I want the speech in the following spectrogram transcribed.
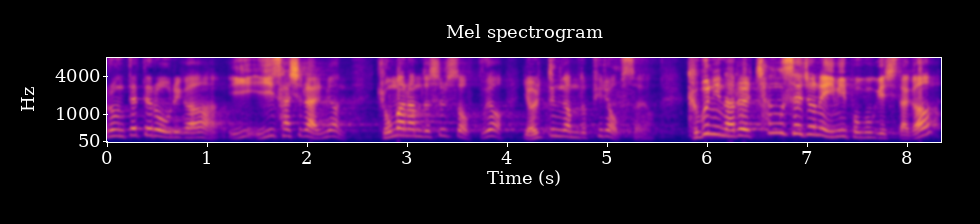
여러분 때때로 우리가 이, 이 사실을 알면 교만함도 쓸 수 없고요. 열등감도 필요 없어요. 그분이 나를 창세전에 이미 보고 계시다가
